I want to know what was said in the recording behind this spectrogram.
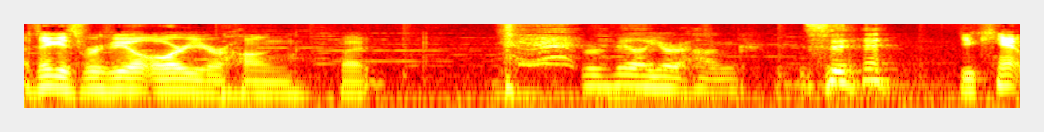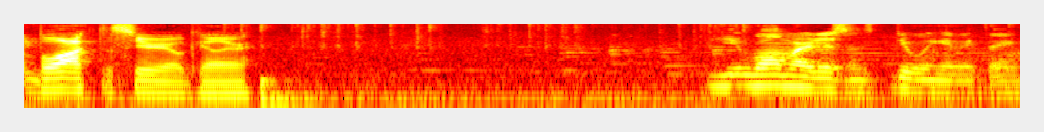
I think it's reveal or you're hung, but reveal your hung. You can't block the serial killer. Walmart isn't doing anything.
